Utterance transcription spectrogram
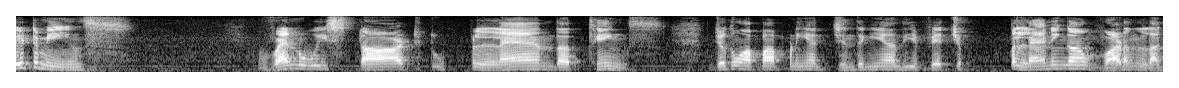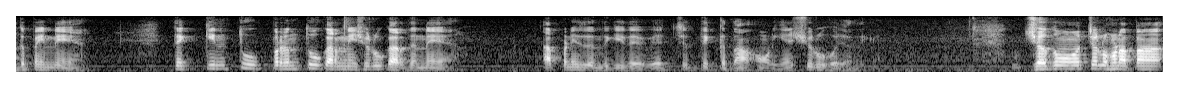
it means when we start to plan the things, ਜਦੋਂ ਆਪਾਂ ਆਪਣੀਆਂ ਜ਼ਿੰਦਗੀਆਂ ਦੀ ਵਿੱਚ ਪਲੈਨਿੰਗਾਂ ਵੜਨ ਲੱਗ ਪੈਨੇ ਆ, ਤੇ ਕਿੰਤੂ ਪਰੰਤੂ ਕਰਨੀ ਸ਼ੁਰੂ ਕਰ ਦਿੰਨੇ ਆ। ਆਪਣੀ ਜ਼ਿੰਦਗੀ ਦੇ ਵਿੱਚ ਦਿੱਕਤਾਂ ਆਉਣੀਆਂ ਸ਼ੁਰੂ ਹੋ ਜਾਂਦੀਆਂ। ਜਦੋਂ, ਚਲੋ ਹੁਣ ਆਪਾਂ,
